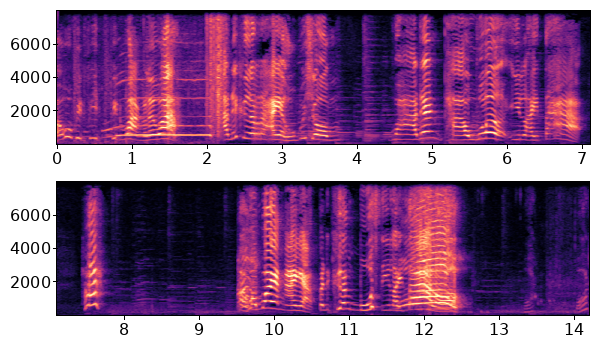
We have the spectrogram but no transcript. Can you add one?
โอ้ผิดผิดผิดหวังเลยว่ะอันนี้คืออะไรอะคุณผู้ชมวาเดนพาวเวอร์อีไลต้าฮะหมายความว่ายังไงอะ เป็นเครื่องบูสต์อีไลต้าเหรอ what what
